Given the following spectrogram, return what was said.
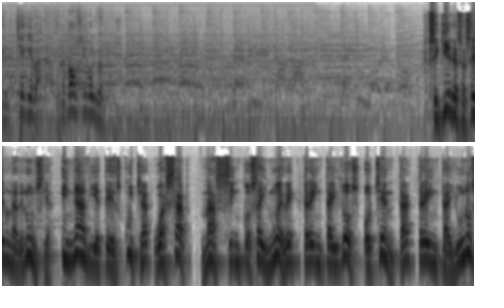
el Che Guevara. Una pausa y volvemos. Si quieres hacer una denuncia y nadie te escucha, WhatsApp más 569 3280 3150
